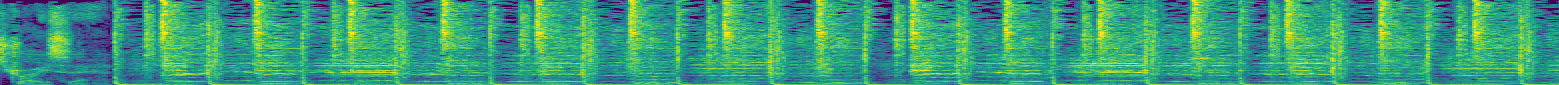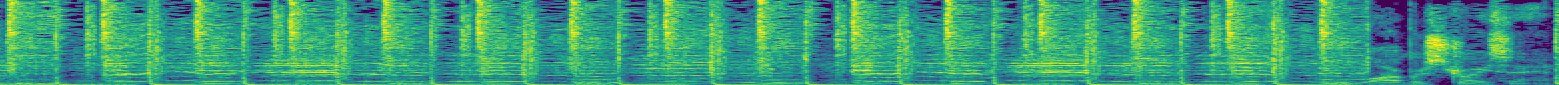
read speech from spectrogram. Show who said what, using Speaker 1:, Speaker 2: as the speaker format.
Speaker 1: Streisand. Barbra Streisand.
